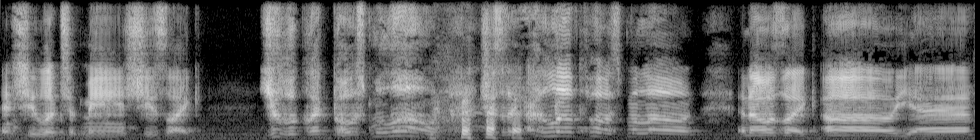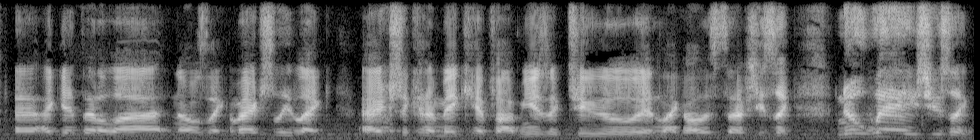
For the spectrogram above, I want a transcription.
and she looks at me and she's like, "You look like Post Malone." She's like, "I love Post Malone," and I was like, "Oh yeah, I get that a lot." And I was like, "I'm actually like, I actually kind of make hip hop music too, and like all this stuff." She's like, "No way!" She was like,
